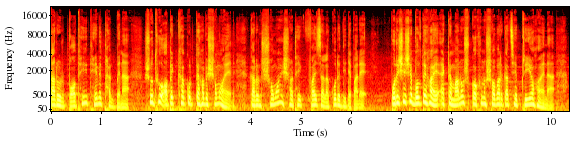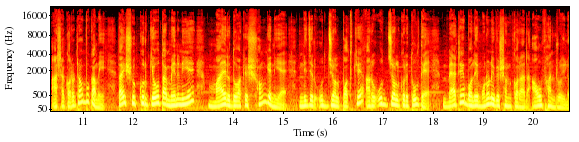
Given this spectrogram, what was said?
কারোর পথেই থেমে থাকবে না। শুধু অপেক্ষা করতে হবে সময়ের, কারণ সময় সঠিক ফয়সালা করে দিতে পারে। পরিশেষে বলতে হয়, একটা মানুষ কখনো সবার কাছে প্রিয় হয় না। আশা করাটাও বোকামি। তাই শুক্কুরকেও তা মেনে নিয়ে, মায়ের দোয়াকে সঙ্গে নিয়ে, নিজের উজ্জ্বল পথকে আরও উজ্জ্বল করে তুলতে ব্যাটে বলে মনোনিবেশন করার আহ্বান রইল।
